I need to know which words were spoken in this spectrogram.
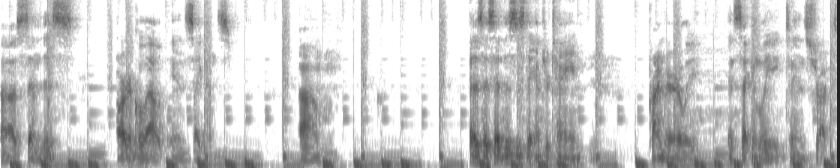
uh, send this article out in segments. Um, as I said, this is to entertain primarily and secondly, to instruct.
